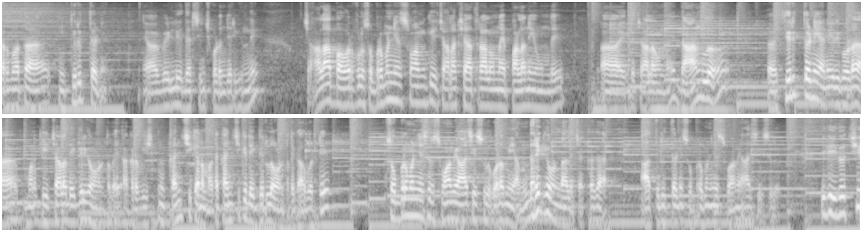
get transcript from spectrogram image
తర్వాత ఈ తిరుత్తణి వెళ్ళి దర్శించుకోవడం జరిగింది. చాలా పవర్ఫుల్ సుబ్రహ్మణ్య స్వామికి చాలా క్షేత్రాలు ఉన్నాయి పళని ఉంది ఇంకా చాలా ఉన్నాయి. దానిలో తిరుత్తణి అనేది కూడా మనకి చాలా దగ్గరగా ఉంటుంది. అక్కడ విష్ణు కంచికి అనమాట కంచికి దగ్గరలో ఉంటుంది కాబట్టి సుబ్రహ్మణ్యేశ్వర స్వామి ఆశీస్సులు కూడా మీ అందరికీ ఉండాలి చక్కగా. ఆ తిరుత్తడి సుబ్రహ్మణ్య స్వామి ఆశీస్సులు. ఇక ఇది వచ్చి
